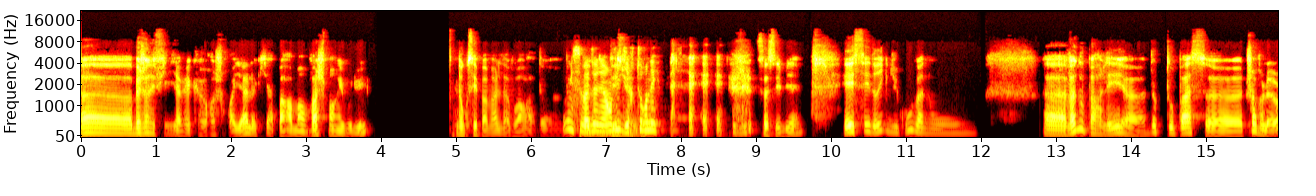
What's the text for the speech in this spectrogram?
Euh, ben j'en ai fini avec euh, Rush Royale, qui a apparemment vachement évolué. Donc c'est pas mal d'avoir. oui, ça va donner envie d'y retourner. ça c'est bien. Et Cédric, du coup, va nous euh, va nous parler euh, d'Octopass euh, Traveler.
